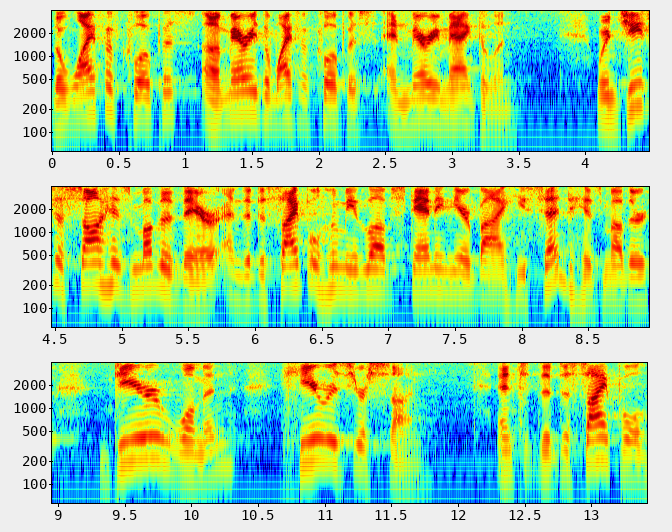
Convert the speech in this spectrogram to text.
the wife of Clopas, uh, Mary, the wife of Clopas, and Mary Magdalene. When Jesus saw his mother there and the disciple whom he loved standing nearby, he said to his mother, Dear woman, here is your son. And to the disciple,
